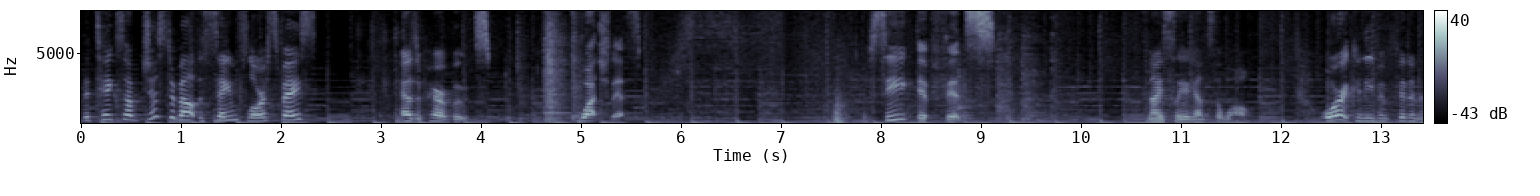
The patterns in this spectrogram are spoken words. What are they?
that takes up just about the same floor space as a pair of boots. Watch this. See, it fits nicely against the wall. Or it can even fit in a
